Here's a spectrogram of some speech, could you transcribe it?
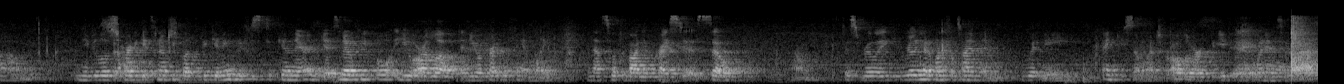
um, maybe a little bit hard to get to know people at the beginning, but if you stick in there and get to know people, you are loved, and you are part of the family, and that's what the body of Christ is. So, um, just really, really had a wonderful time, and Whitney, thank you so much for all the work that you did, that went into that.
